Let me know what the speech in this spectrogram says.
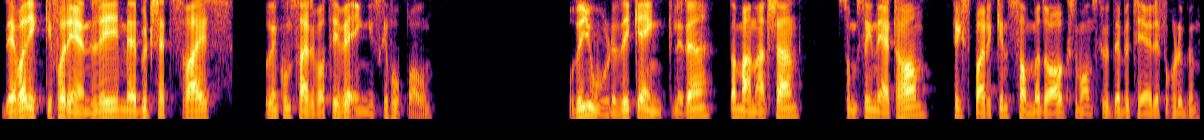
Det var ikke forenlig med budsjettsveis og den konservative engelske fotballen. Og det gjorde det ikke enklere da manageren som signerte ham, fikk sparken samme dag som han skulle debutere for klubben.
